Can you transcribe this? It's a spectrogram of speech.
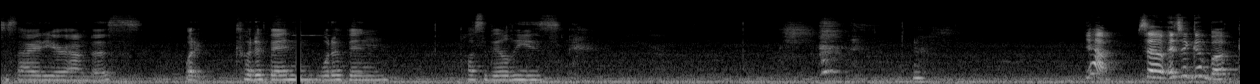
society around us, what it could have been, would have been, possibilities. yeah. So it's a good book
